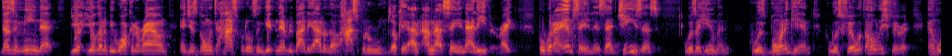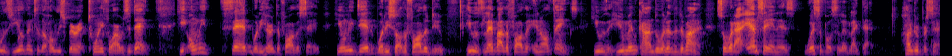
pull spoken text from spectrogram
doesn't mean that you're, you're going to be walking around and just going to hospitals and getting everybody out of the hospital rooms. Okay, I'm, I'm not saying that either, right? But what I am saying is that Jesus was a human who was born again, who was filled with the Holy Spirit, and who was yielding to the Holy Spirit 24 hours a day. He only said what he heard the Father say. He only did what he saw the Father do. He was led by the Father in all things. He was a human conduit of the divine. So, what I am saying is, we're supposed to live like that. 100%.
